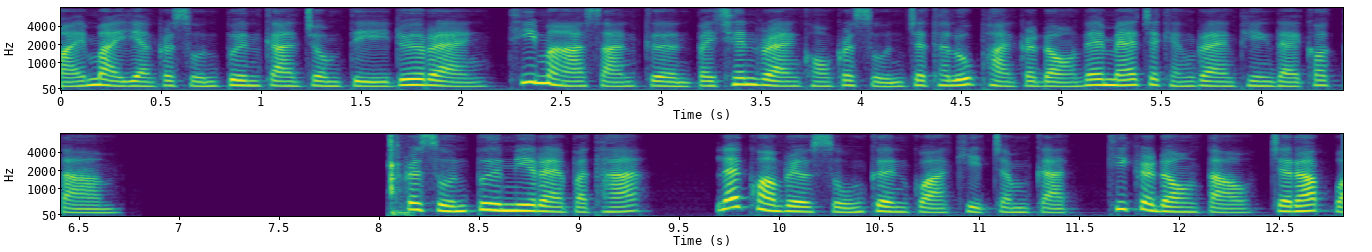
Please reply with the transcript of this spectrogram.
มัยใหม่อย่างกระสุนปืนการโจมตีด้วยแรงที่มหาศาลเกินไปเช่นแรงของกระสุนจะทะลุผ่านกระดองได้แม้จะแข็งแรงเพียงใดก็ตาม กระสุนปืนมีแรงปะทะ และความเร็วสูงเกินกว่าขีดจำกัด ที่กระดองเต่าจะรับไหว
